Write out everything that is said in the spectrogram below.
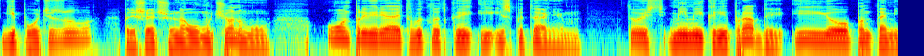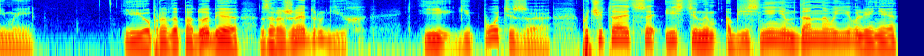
Гипотезу, пришедшую на ум ученому, он проверяет выкладкой и испытанием – то есть мимикрией правды и ее пантомимой. Ее правдоподобие заражает других, и гипотеза почитается истинным объяснением данного явления,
